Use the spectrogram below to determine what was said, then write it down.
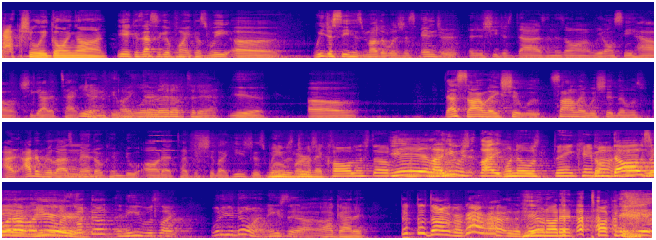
actually going on. Yeah, because that's a good point. Because we uh we just see his mother was just injured and she just dies in his arm. We don't see how she got attacked or anything like like, what that. led up to that. Yeah. Uh, that sign language shit was sign language shit that was I, I didn't realize Mm. Mando can do all that type of shit. Like he's just When he was doing that call and stuff. Yeah, when- like, when he was, like, when those thing came them out. dogs he, or whatever, and he was like, "What the-" and he was like, "What are you doing?" And he said, oh, "I got it." Doing all that talking shit.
